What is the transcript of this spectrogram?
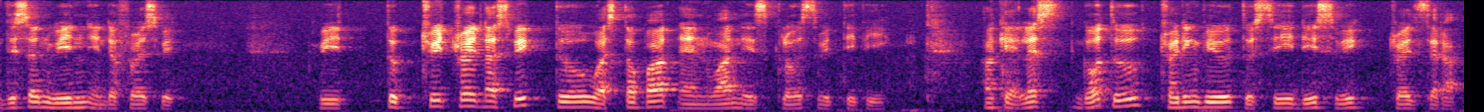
decent win in the first week. We took three trade last week. Two was top out and one is closed with TP okay let's go to TradingView to see this week trade setup.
